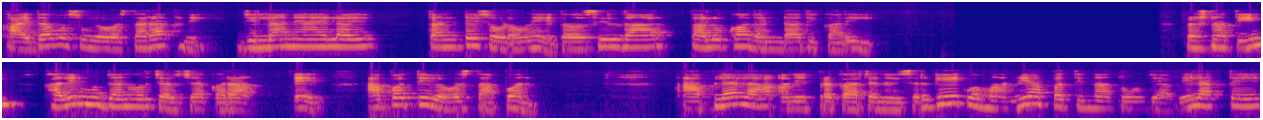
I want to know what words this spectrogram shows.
कायदा व सुव्यवस्था राखणे. जिल्हा न्यायालय तंटे सोडवणे. तहसीलदार तालुका दंडाधिकारी. प्रश्न तीन खालील मुद्द्यांवर चर्चा करा. एक आपत्ती व्यवस्थापन. आपल्याला अनेक प्रकारच्या नैसर्गिक व मानवी आपत्तींना तोंड द्यावे लागते.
